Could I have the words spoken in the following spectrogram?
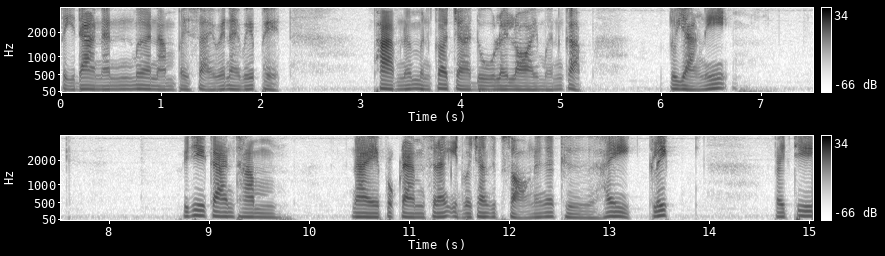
4 ด้านนั้นเมื่อนำไปใส่ไว้ในเว็บเพจ ภาพนั้นมันก็จะดูลอยๆ เหมือนกับตัวอย่างนี้ วิธีการทำในโปรแกรม Snagit เวอร์ชัน12 นั่นก็คือให้คลิกไปที่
